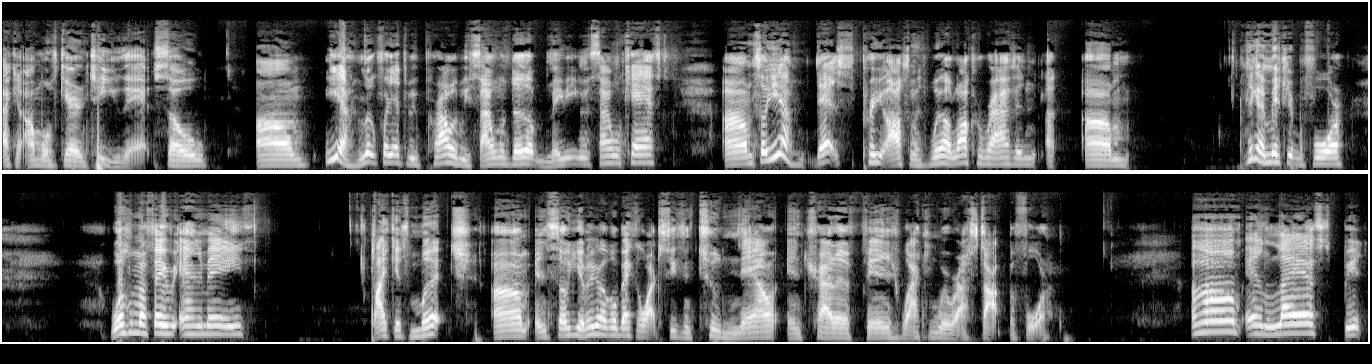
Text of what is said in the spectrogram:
I can almost guarantee you that. So um, yeah, look for that to be probably simul dub, maybe even simulcast. Um, so yeah, that's pretty awesome as well. Log Horizon, uh, um, I think I mentioned it before. Wasn't my favorite animes like as much. Um, and so yeah, maybe I'll go back and watch season two now and try to finish watching where I stopped before. Um, and last bit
